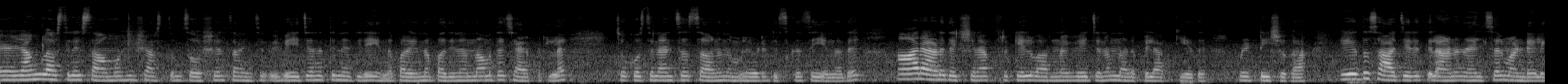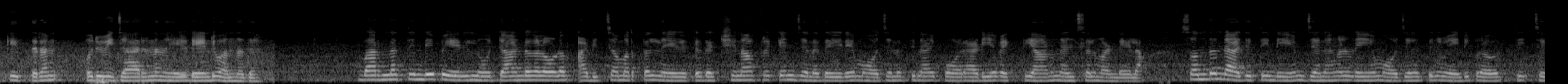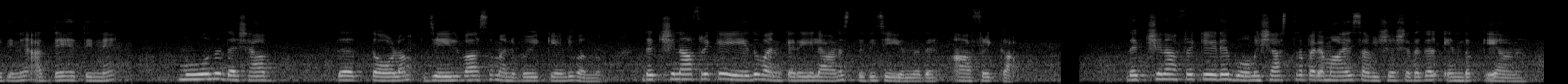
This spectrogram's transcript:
ഏഴാം ക്ലാസ്സിലെ സാമൂഹ്യശാസ്ത്രം social science വിവേചനത്തിനെതിരെ എന്ന് പറയുന്ന പതിനൊന്നാമത്തെ ചാപ്റ്ററിലെ ക്വസ്റ്റ്യൻ ആൻസേഴ്സ് ആണ് നമ്മളിവിടെ ഡിസ്കസ് ചെയ്യുന്നത്. ആരാണ് ദക്ഷിണാഫ്രിക്കയിൽ വർണവിവേചനം നടപ്പിലാക്കിയത്? ബ്രിട്ടീഷുകാർ. ഏതു സാഹചര്യത്തിലാണ് നെൽസൺ മണ്ടേലയ്ക്ക് ഇത്തരം ഒരു വിചാരണ നേരിടേണ്ടി വന്നത്? വർണത്തിന്റെ പേരിൽ നൂറ്റാണ്ടുകളോളം അടിച്ചമർത്തൽ നേരിട്ട് ദക്ഷിണാഫ്രിക്കൻ ജനതയുടെ മോചനത്തിനായി പോരാടിയ വ്യക്തിയാണ് നെൽസൺ മണ്ടേല. സ്വന്തം രാജ്യത്തിന്റെയും ജനങ്ങളുടെയും മോചനത്തിനു വേണ്ടി പ്രവർത്തിച്ചതിന് അദ്ദേഹത്തിന് മൂന്ന് ദശാബ്ദത്തോളം ജയിൽവാസം അനുഭവിക്കേണ്ടി വന്നു. ദക്ഷിണാഫ്രിക്ക ഏതു വൻകരയിലാണ് സ്ഥിതി ചെയ്യുന്നത്? ആഫ്രിക്ക. ദക്ഷിണാഫ്രിക്കയുടെ ഭൂമിശാസ്ത്രപരമായ സവിശേഷതകൾ എന്തൊക്കെയാണ്?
